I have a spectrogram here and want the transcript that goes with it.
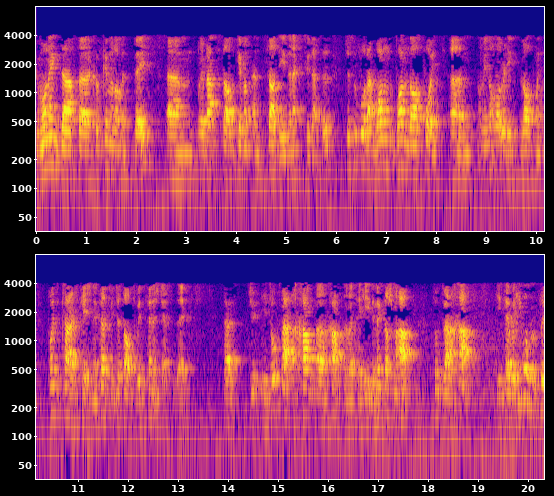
Good morning, Daf Kuf Gimel with base. We're about to start Gimel and Sadi, the next two letters. Just before that, one one last point. Um, I mean, not not really last point. Point of clarification. It occurred to me just after we'd finished yesterday that he talked about a chaf. Uh, chaf so say he, the Mikdash Ma'at, talked about a chaf. He said, well, he wasn't so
